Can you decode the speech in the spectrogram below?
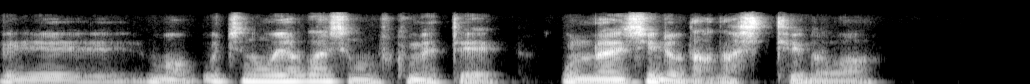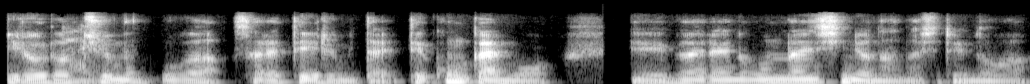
えーまあ、うちの親会社も含めて、オンライン診療の話っていうのは、いろいろ注目がされているみたい。で、今回も、えー外来のオンライン診療の話というのは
